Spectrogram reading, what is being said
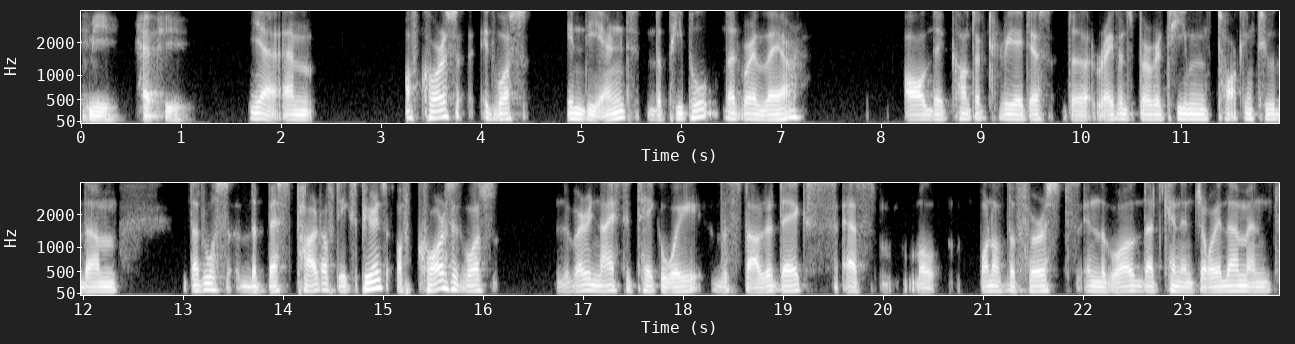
me happy yeah um of course it was in the end the people that were there all the content creators, the Ravensburger team, talking to them. That was the best part of the experience. Of course, it was very nice to take away the starter decks as well one of the firsts in the world that can enjoy them and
